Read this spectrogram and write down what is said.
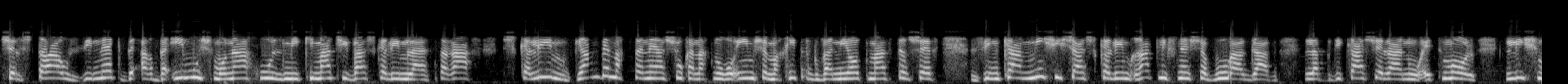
של שטראוס זינק ב-48% מכמעט 7 שקלים ל-10 שקלים. גם במחסני השוק אנחנו רואים שמחית עגבניות מאסטר שף זינקה מ-6 שקלים רק לפני שבוע אגב, לבדיקה שלנו אתמול, ל-8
